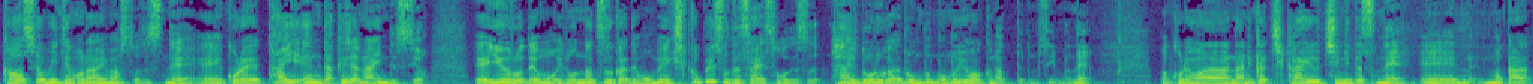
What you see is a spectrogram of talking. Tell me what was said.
替を見てもらいますとですね、えー、これ、対円だけじゃないんですよ。えー、ユーロでもいろんな通貨でもメキシコペソでさえそうです。はい、えー、ドルがどんどんどんどん弱くなってるんです、今ね。まあ、これは何か近いうちにですね、えー、また、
